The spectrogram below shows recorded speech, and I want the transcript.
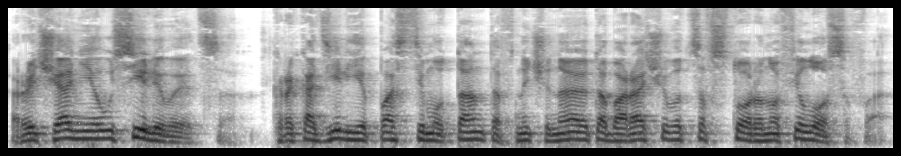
Рычание усиливается. Крокодильи пасти мутантов начинают оборачиваться в сторону философа.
